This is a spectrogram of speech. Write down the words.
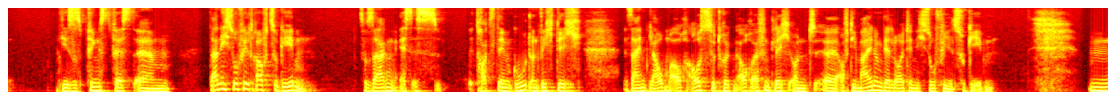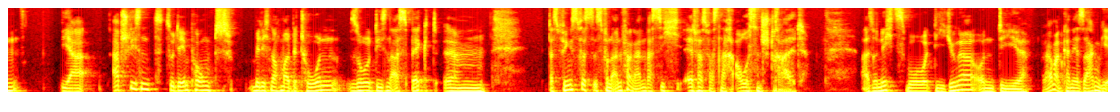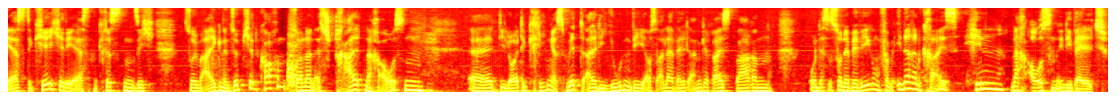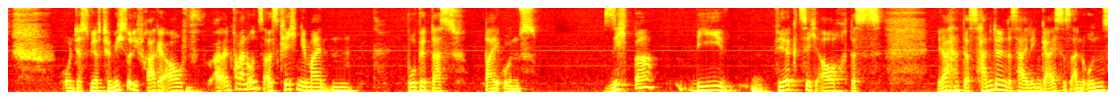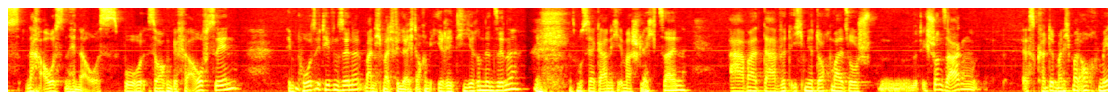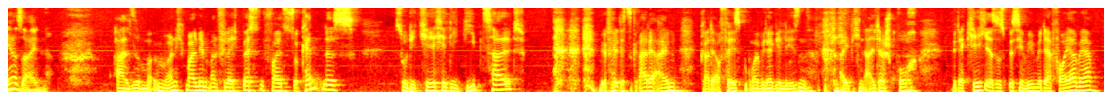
dieses Pfingstfest ähm, da nicht so viel drauf zu geben, zu sagen, es ist trotzdem gut und wichtig, seinen Glauben auch auszudrücken, auch öffentlich und äh, auf die Meinung der Leute nicht so viel zu geben. Hm, ja, abschließend zu dem Punkt will ich nochmal betonen, so diesen Aspekt, ähm, das Pfingstfest ist von Anfang an was sich etwas, was nach außen strahlt. Also nichts, wo die Jünger und die, ja, man kann ja sagen, die erste Kirche, die ersten Christen sich so im eigenen Süppchen kochen, sondern es strahlt nach außen. Äh, die Leute kriegen es mit, all die Juden, die aus aller Welt angereist waren. Und es ist so eine Bewegung vom inneren Kreis hin nach außen in die Welt. Und das wirft für mich so die Frage auf, einfach an uns als Kirchengemeinden, wo wird das bei uns sichtbar? Wie wirkt sich auch das, ja, das Handeln des Heiligen Geistes an uns nach außen hinaus? Wo sorgen wir für Aufsehen? Im positiven Sinne, manchmal vielleicht auch im irritierenden Sinne. Das muss ja gar nicht immer schlecht sein. Aber da würde ich mir doch mal so, würde ich schon sagen, es könnte manchmal auch mehr sein. Also manchmal nimmt man vielleicht bestenfalls zur Kenntnis, so die Kirche, die gibt's halt. Mir fällt jetzt gerade ein, gerade auf Facebook mal wieder gelesen, eigentlich ein alter Spruch. Mit der Kirche ist es ein bisschen wie mit der Feuerwehr.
